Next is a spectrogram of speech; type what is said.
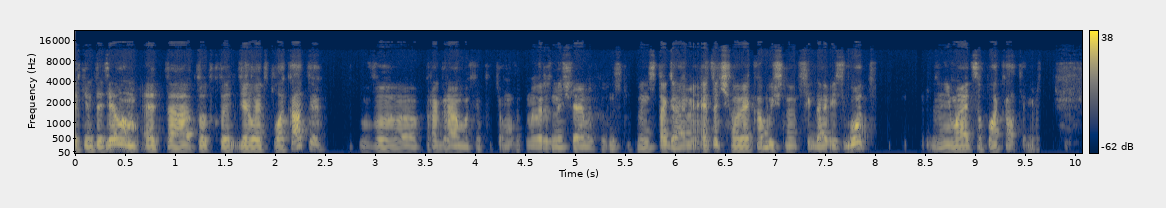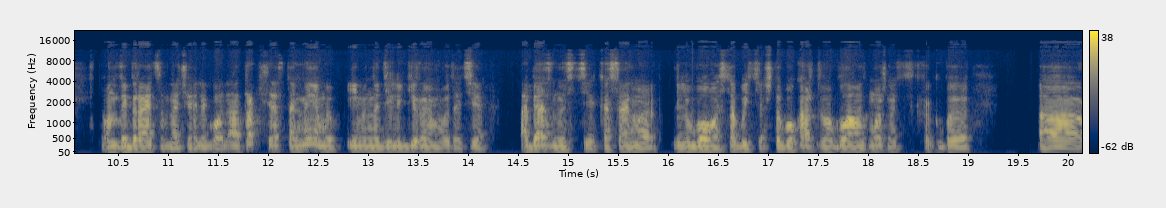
каким-то делом, это тот, кто делает плакаты в программах, и потом вот мы размещаем их в Инстаграме. Этот человек обычно всегда весь год занимается плакатами. Он выбирается в начале года. А так все остальные мы именно делегируем вот эти обязанности касаемо любого события, чтобы у каждого была возможность как бы э,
